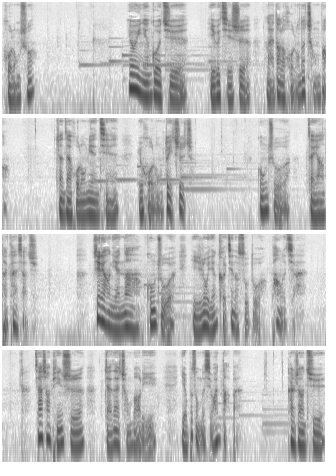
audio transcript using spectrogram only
火龙说。又一年过去，一个骑士来到了火龙的城堡，站在火龙面前，与火龙对峙着。公主在阳台看下去。这两年呢，公主以肉眼可见的速度胖了起来，加上平时宅在城堡里，也不怎么喜欢打扮，看上去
